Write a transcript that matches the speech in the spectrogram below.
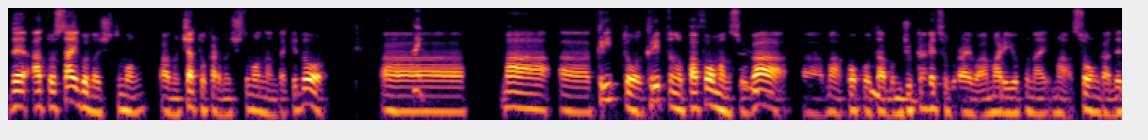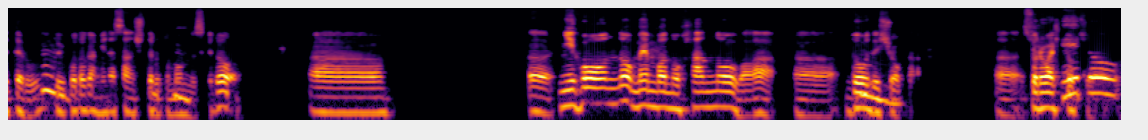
で、あと最後の質問、あのチャットからの質問なんだけど、あ、はい まあ、クリプト、クリプトのパフォーマンスが、まあ、ここ多分10ヶ月ぐらいはあまり良くない、まあ、損が出てるということが皆さん知ってると思うんですけど、あ日本のメンバーの反応はあどうでしょうか、あそれは一つ。えー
